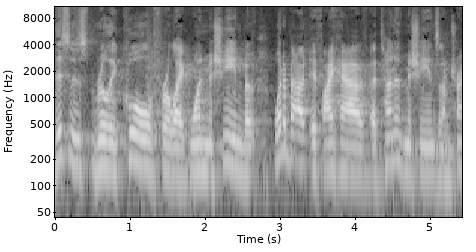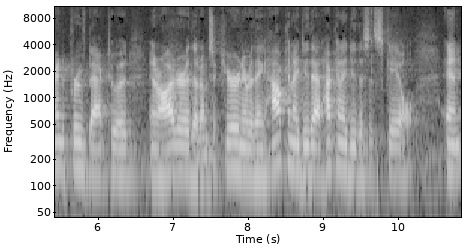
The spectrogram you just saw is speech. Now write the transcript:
this is really cool for like one machine, but what about if I have a ton of machines and I'm trying to prove back to it, an auditor that I'm secure and everything? How can I do that? How can I do this at scale? And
